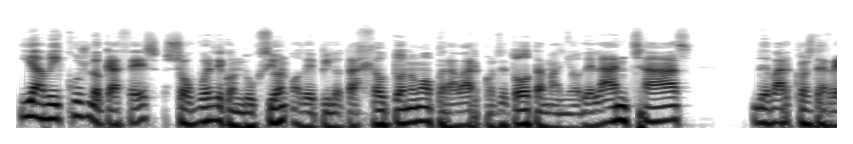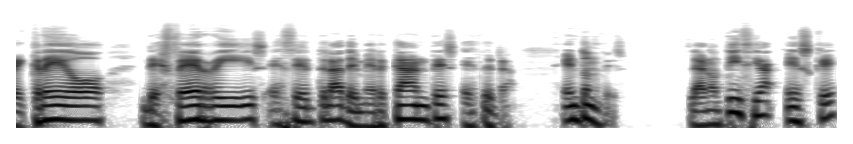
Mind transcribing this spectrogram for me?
y Abicus lo que hace es software de conducción o de pilotaje autónomo para barcos de todo tamaño, de lanchas, de barcos de recreo, de ferries, etcétera, de mercantes, etcétera. Entonces, la noticia es que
